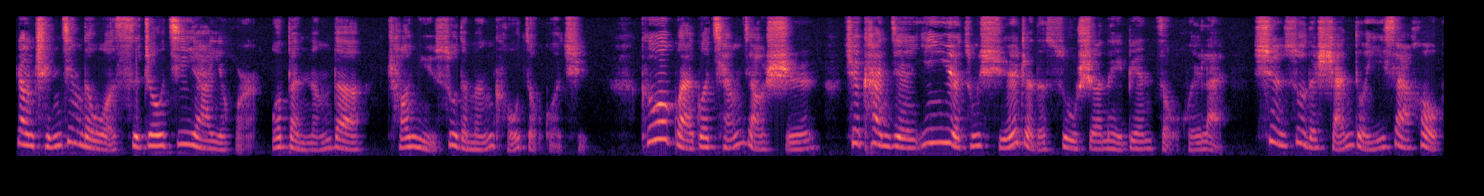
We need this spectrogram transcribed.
让沉静的我四周积压一会儿。我本能地朝女宿的门口走过去，可我拐过墙角时，却看见音乐从学者的宿舍那边走回来。迅速地闪躲一下后，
